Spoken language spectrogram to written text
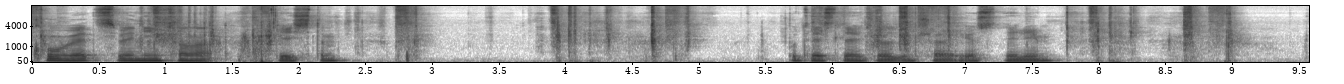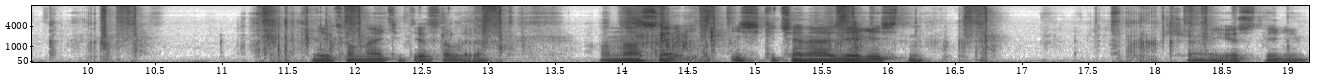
kuvvet ve Newton'a geçtim. Bu testleri çözdüm. Şöyle göstereyim. Newton'un hareket yasaları. Ondan sonra iş güç enerjiye geçtim. Şöyle göstereyim.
